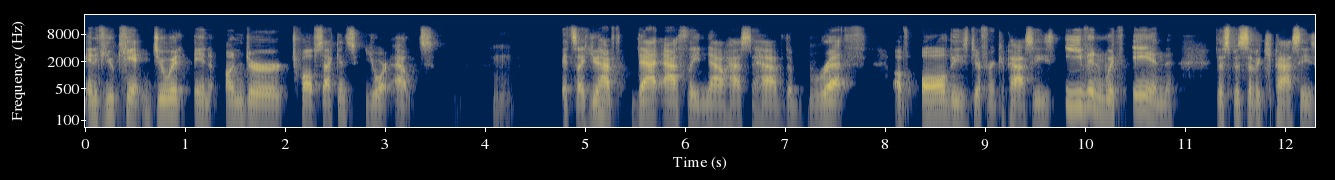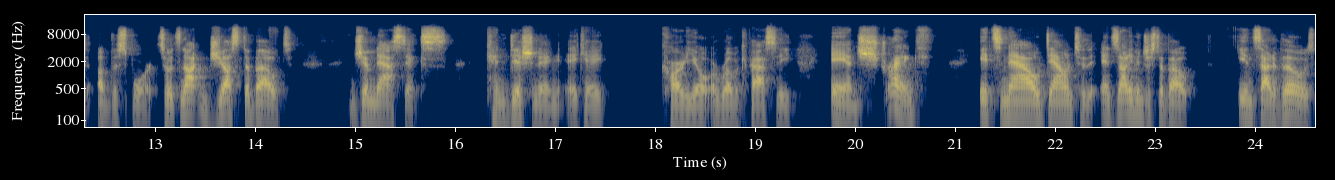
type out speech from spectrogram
And if you can't do it in under 12 seconds, you're out. Hmm. It's like you have that athlete now has to have the breadth of all these different capacities, even within the specific capacities of the sport. So it's not just about gymnastics, conditioning, aka cardio, aerobic capacity, and strength. It's now down to the, it's not even just about inside of those,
